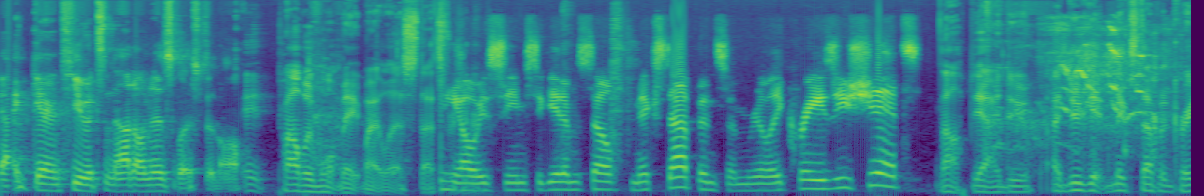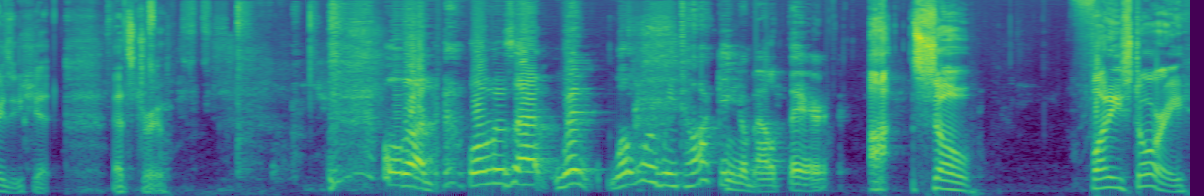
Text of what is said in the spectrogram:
Yeah, I guarantee you, it's not on his list at all. It probably won't make my list. That's He sure. always seems to get himself mixed up in some really crazy shit. Oh yeah, I do. I do get mixed up in crazy shit. That's true. Hold on. What was that? When? What were we talking about there? Uh, so, funny story.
